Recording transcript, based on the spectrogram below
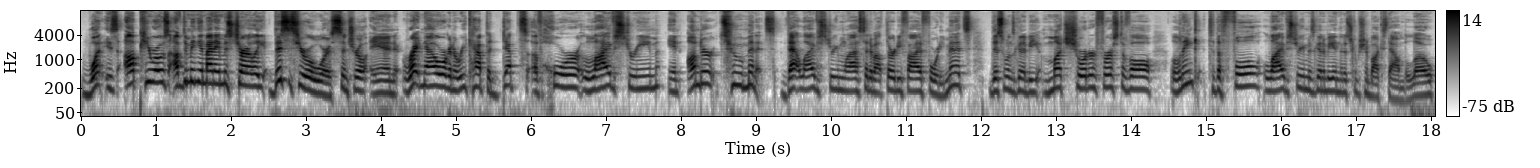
What is up, heroes of Dominion? My name is Charlie. This is Hero Wars Central, and right now we're going to recap the Depths of Horror live stream in under two minutes. That live stream lasted about 35 40 minutes. This one's going to be much shorter. First of all, link to the full live stream is going to be in the description box down below.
